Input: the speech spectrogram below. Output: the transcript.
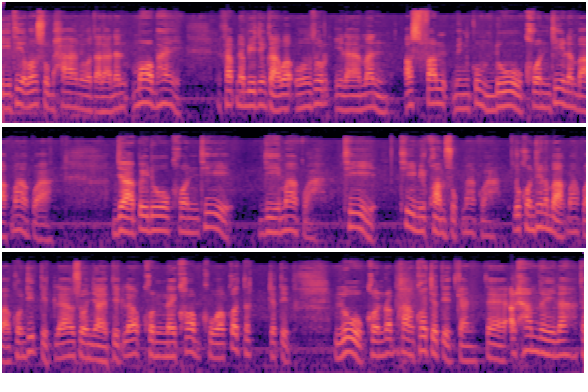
ดีๆที่อัลลอฮ์สุบฮานุตะลานั้นมอบให้นะครับนบีจึงกล่าวว่าอุซุรอิลามันอัสฟัลมินกุมดูคนที่ลำบากมากกว่า อย่าไปดูคนที่ดีมากกว่า ที่ที่มีความสุขมากกว่าดูคนที่ลำบากมากกว่า คนที่ติดแล้วส่วนใหญ่ติดแล้วคนในครอบครัวก็จะจะติด ลูกคนรับข้างก็จะติดกัน แต่อัลฮัมดุลิละเธ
